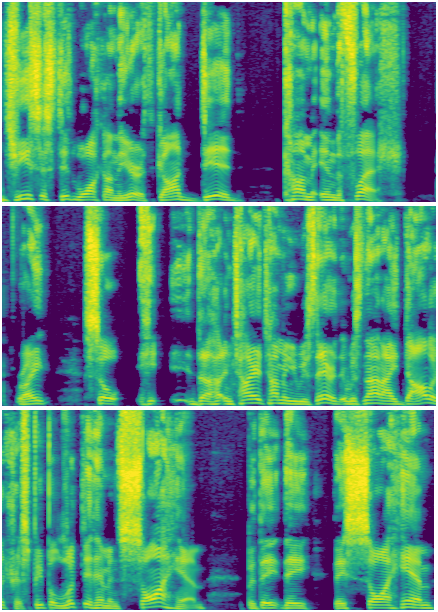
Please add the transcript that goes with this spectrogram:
Jesus did walk on the earth. God did come in the flesh, right? So he, the entire time he was there, it was not idolatrous. People looked at him and saw him, but they, they, they saw him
